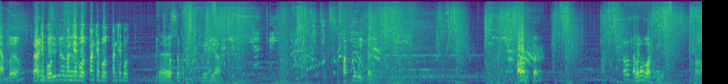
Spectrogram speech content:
판테 안 보여? 라인 판테 봇, 밀면은- 판테 봇, 판테 봇, 판테 봇. 네. 찍었어. 스냅이야. 각 보고 있다 지금. 빨아볼까요? 싸워도 잡아놓은 될것 것 같은데. 어.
